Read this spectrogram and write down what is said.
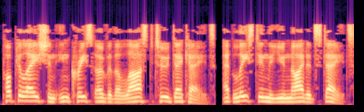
Population increase over the last two decades, at least in the United States,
